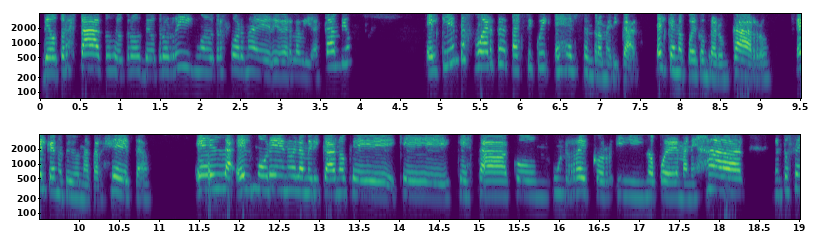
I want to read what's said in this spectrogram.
de otro estatus, de otro, de otro ritmo, de otra forma de, de ver la vida. En cambio, el cliente fuerte de Taxi Quick es el centroamericano, el que no puede comprar un carro, el que no tiene una tarjeta, el, el moreno, el americano que, que, que está con un récord y no puede manejar. Entonces,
